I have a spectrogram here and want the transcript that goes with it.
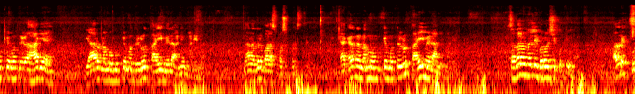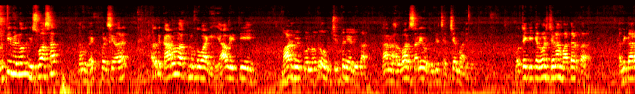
ಮುಖ್ಯಮಂತ್ರಿಗಳ ಹಾಗೆ ಯಾರು ನಮ್ಮ ಮುಖ್ಯಮಂತ್ರಿಗಳು ತಾಯಿ ಮೇಲೆ ಹಾನಿ ಮಾಡಿಲ್ಲ. ನಾನು ಅದನ್ನು ಭಾಳ ಸ್ಪಷ್ಟಪಡಿಸ್ತೇನೆ. ಯಾಕಂದರೆ ನಮ್ಮ ಮುಖ್ಯಮಂತ್ರಿಗಳು ತಾಯಿ ಮೇಲೆ ಹಾನಿ ಮಾಡಿಲ್ಲ. ಸದನದಲ್ಲಿ ಭರವಸೆ ಕೊಟ್ಟಿಲ್ಲ. ಆದರೆ ಕೊಡ್ತೀವಿ ಅನ್ನೋದು ವಿಶ್ವಾಸ ನಮಗೆ ವ್ಯಕ್ತಪಡಿಸಿದ್ದಾರೆ. ಅದನ್ನು ಕಾನೂನಾತ್ಮಕವಾಗಿ ಯಾವ ರೀತಿ ಮಾಡಬೇಕು ಅನ್ನೋದು ಅವ್ರ ಚಿಂತನೆಯಲ್ಲಿದ್ದಾರೆ. ನಾನು ಹಲವಾರು ಸಾರಿ ಅವ್ರ ಜೊತೆ ಚರ್ಚೆ ಮಾಡಿದ್ದೀನಿ ಬಹುತೇಕ ಕೆಲವಷ್ಟು ಜನ ಮಾತಾಡ್ತಾರೆ. ಅಧಿಕಾರ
